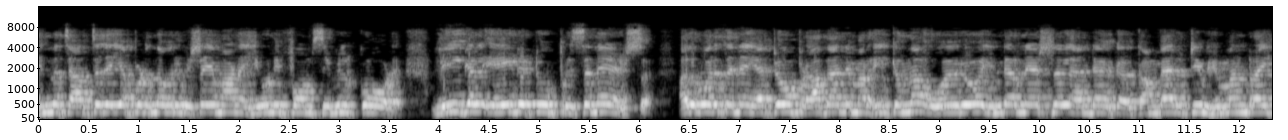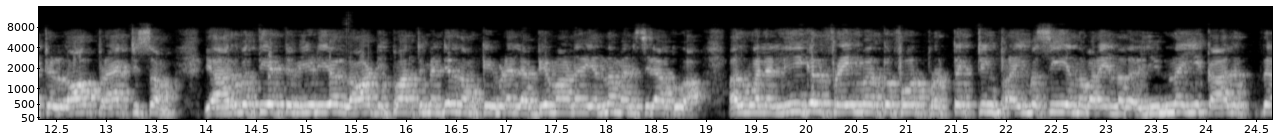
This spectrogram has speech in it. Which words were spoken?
ഇന്ന് ചർച്ച ചെയ്യപ്പെടുന്ന ഒരു വിഷയമാണ് uniform civil code legal aid to prisoners അതുപോലെ തന്നെ ഏറ്റവും പ്രാധാന്യം അർഹിക്കുന്ന ഓരോ international and comparative human right law പ്രാക്ടീസും അറുപത്തിയെട്ട് വീഡിയോ ലോ ഡിപ്പാർട്ട്മെന്റിൽ നമുക്ക് ഇവിടെ ലഭ്യമാണ് എന്ന് മനസ്സിലാക്കുക. അതുപോലെ legal framework for protecting privacy എന്ന് പറയുന്നത് ഇന്ന് ഈ കാലത്ത്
